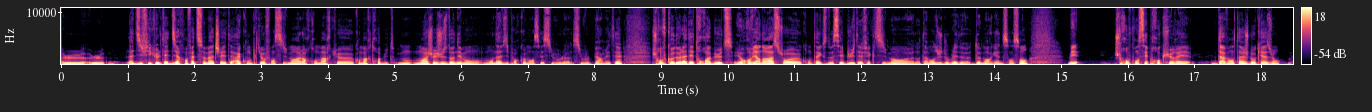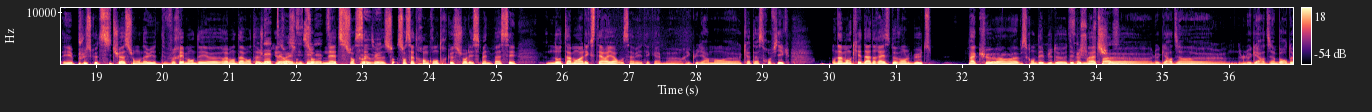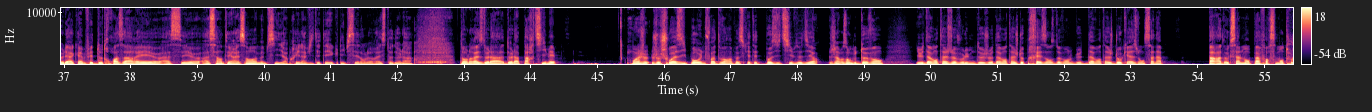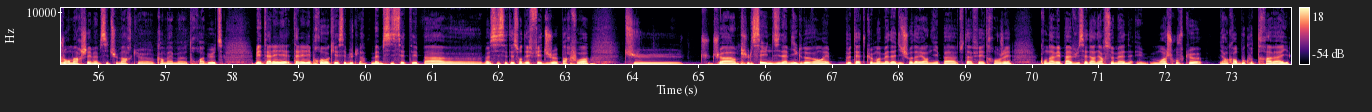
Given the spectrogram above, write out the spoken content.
la difficulté de dire qu'en fait ce match a été accompli offensivement alors qu'on marque, euh, qu'on marque 3 buts. moi, je vais juste donner mon, mon, avis pour commencer, si vous le, si vous le permettez. Je trouve qu'au-delà des 3 buts, et on reviendra sur le contexte de ces buts, effectivement, euh, notamment du doublé de, de Morgan Sanson, mais je trouve qu'on s'est procuré davantage d'occasions et plus que de situations. On a eu vraiment, des, euh, vraiment davantage d'occasions sur, net. sur, cette, sur, cette rencontre que sur les semaines passées, notamment à l'extérieur où ça avait été quand même régulièrement catastrophique. On a manqué d'adresse devant le but pas que, hein, parce qu'en début de début de match, euh, le gardien, euh, le gardien bordelais a quand même fait deux trois arrêts euh, assez assez intéressants, hein, même si après il a vite été éclipsé dans le reste de la dans le reste de la de la partie. Mais moi, je, je choisis pour une fois de voir un peu ce qui était de positif, de dire j'ai l'impression que devant, il y a eu davantage de volume de jeu, davantage de présence devant le but, davantage d'occasions. Ça n'a paradoxalement pas forcément toujours marché, même si tu marques euh, quand même euh, trois buts. Mais tu allais, les provoquer ces buts-là, même si c'était pas, euh, même si c'était sur des faits de jeu parfois. Tu, tu, as impulsé une dynamique devant et peut-être que Mohamed Adicho d'ailleurs n'y est pas tout à fait étranger, qu'on n'avait pas vu ces dernières semaines. Et moi, je trouve que il y a encore beaucoup de travail.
